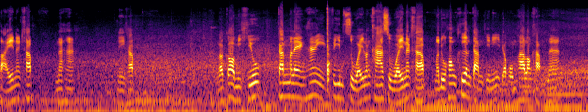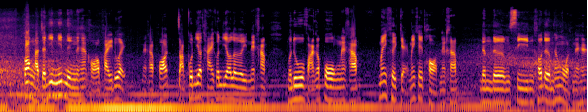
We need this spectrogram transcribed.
สๆนะครับนะฮะนี่ครับ แล้วก็มีคิ้วกันแมลงให้ฟิล์มสวยลังคาสวยนะครับ มาดูห้องเครื่องกันทีนี้เดี๋ยวผมพาลองขับนะฮะกล้องอาจจะดิ้นนิดนึงนะฮะขออภัยด้วยนะครับ เพราะจับคนเดียวถ่ายคนเดียวเลยนะครับ มาดูฝากระโปรงนะครับ ไม่เคยแกะไม่เคยถอดนะครับ เดิมๆซีนเขาเดิมทั้งหมดนะฮะ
